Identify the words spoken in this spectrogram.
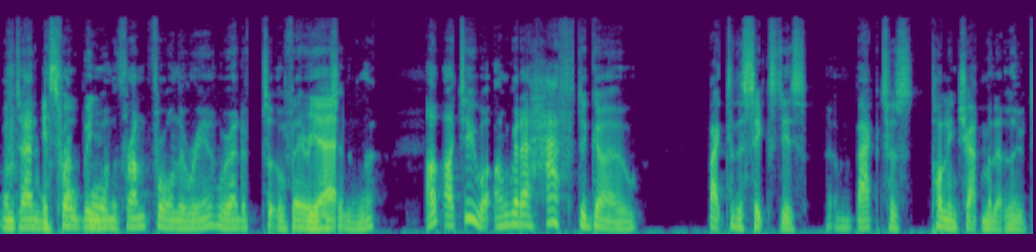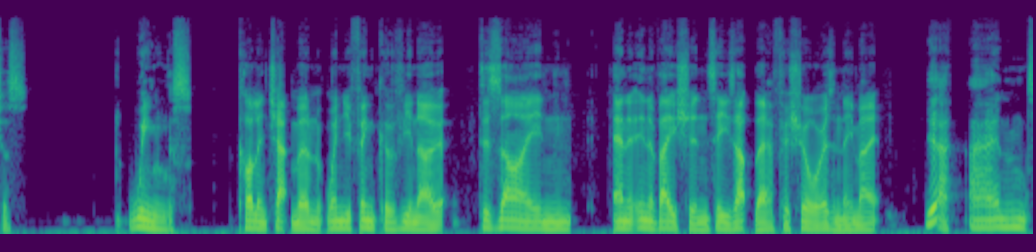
On down It's front, all been- four on the front, four on the rear. We had a sort of variation of that. I, I tell you what, I'm going to have to go back to the 60s, and back to Colin Chapman at Lotus. Wings. Colin Chapman. When you think of you know design and innovations, he's up there for sure, isn't he, mate? Yeah, and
